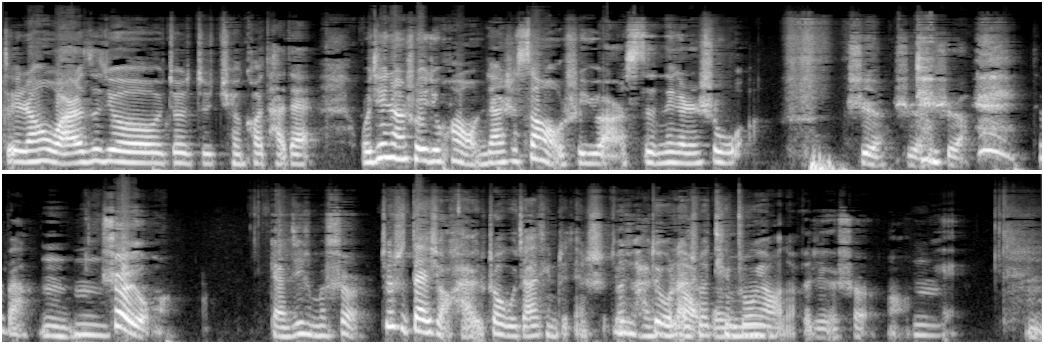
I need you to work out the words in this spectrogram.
对，然后我儿子就就就全靠他带。我经常说一句话，我们家是丧偶式育儿，死的那个人是我，是是是，对吧？嗯嗯事儿有吗？感激什么事儿？就是带小孩、照顾家庭这件事，就那就还是对我来说挺重要的。的这个事儿啊。嗯 OK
